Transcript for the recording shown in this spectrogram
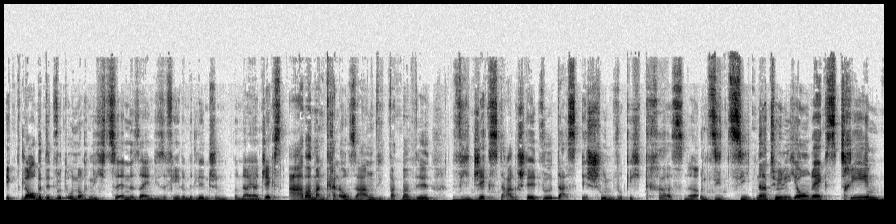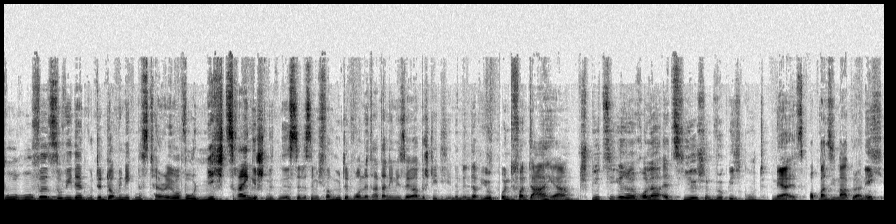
ich glaube, das wird auch noch nicht zu Ende sein, diese Fehde mit Lynch und, und Nia Jax. Aber man kann auch sagen, was man will wie Jax dargestellt wird, das ist schon wirklich krass, ne? Und sie zieht natürlich auch extrem Buhrufe, so wie der gute Dominic Mysterio, wo nichts reingeschnitten ist. Das ist nämlich vermutet worden, das hat er nämlich selber bestätigt in einem Interview. Und von daher spielt sie ihre Rolle als Heel schon wirklich gut. Mehr als. Ob man sie mag oder nicht,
